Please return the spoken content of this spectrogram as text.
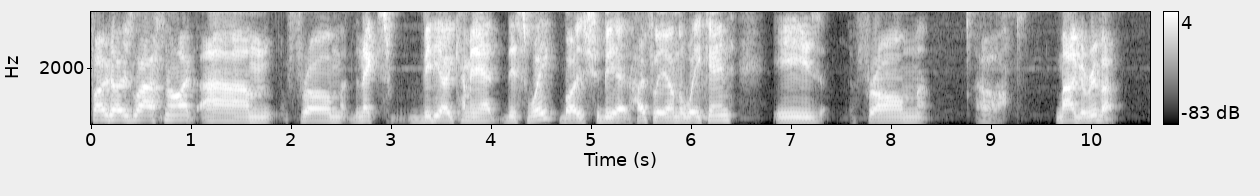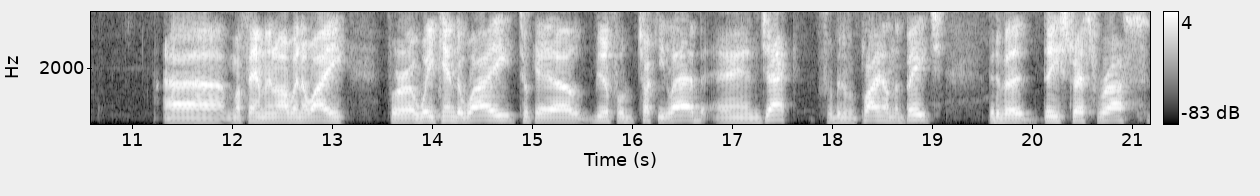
Photos last night um, from the next video coming out this week, but should be out hopefully on the weekend, is from oh, Margaret River. Uh, my family and I went away for a weekend away, took our beautiful Chucky Lab and Jack for a bit of a play on the beach, bit of a de-stress for us.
